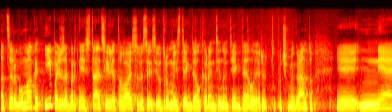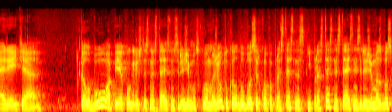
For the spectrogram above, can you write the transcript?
atsargumą, kad ypač dabartinėje situacijoje Lietuvoje su visais jautrumais tiek dėl karantinų, tiek dėl ir tų pačių migrantų e, nereikia kalbų apie kuo griežtesnius teisinius režimus. Kuo mažiau tų kalbų bus ir kuo paprastesnis, įprastesnis teisinis režimas bus,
